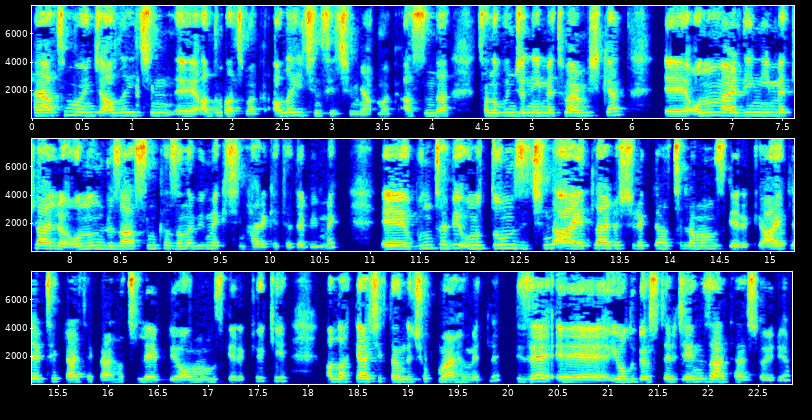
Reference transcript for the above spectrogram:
Hayatın boyunca Allah için e, adım atmak, Allah için seçim yapmak. Aslında sana bunca nimet vermişken e, onun verdiği nimetlerle onun rızasını kazanabilmek için hareket edebilmek. E, bunu tabii unuttuğumuz için de ayetlerle sürekli hatırlamamız gerekiyor. Ayetleri tekrar tekrar hatırlayabiliyor olmamız gerekiyor ki Allah gerçekten de çok merhametli. Bize e, yolu göstereceğini zaten söylüyor.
